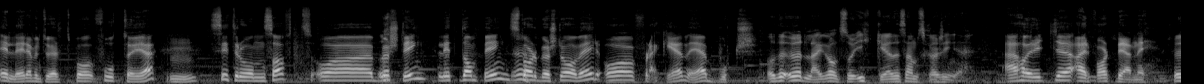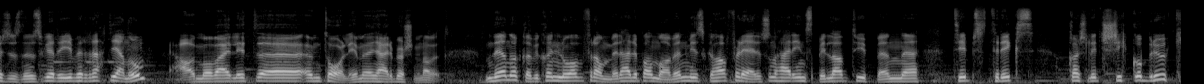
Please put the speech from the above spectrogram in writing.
eller eventuelt på fottøyet. Mm. Sitronsaft og børsting, litt damping, stålbørste over, og flekken er bort. Og det ødelegger altså ikke det semska skinnet. Jeg har ikke erfart det, nei. Høres ut som du skal rive rett igjennom. Ja, det må være litt øh, ømtålig med denne børsten, da, vet du. Men det er noe vi kan love framover her i Palmehaven. Vi skal ha flere sånne her innspill av typen eh, tips, triks, kanskje litt skikk og bruk.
